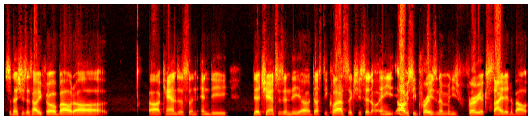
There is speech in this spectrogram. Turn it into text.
So then she says, "How do you feel about uh, uh, Candice and Indy, their chances in the uh, Dusty Classic?" She said, oh, and he obviously praising them, and he's very excited about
